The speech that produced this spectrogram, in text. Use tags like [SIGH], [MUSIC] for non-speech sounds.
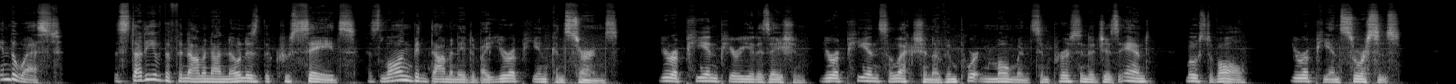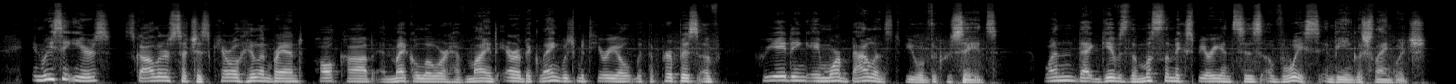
In the West, the study of the phenomenon known as the Crusades has long been dominated by European concerns, European periodization, European selection of important moments and personages, and, most of all, European sources. In recent years, scholars such as Carol Hillenbrand, Paul Cobb, and Michael Lower have mined Arabic language material with the purpose of creating a more balanced view of the Crusades, one that gives the Muslim experiences a voice in the English language.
